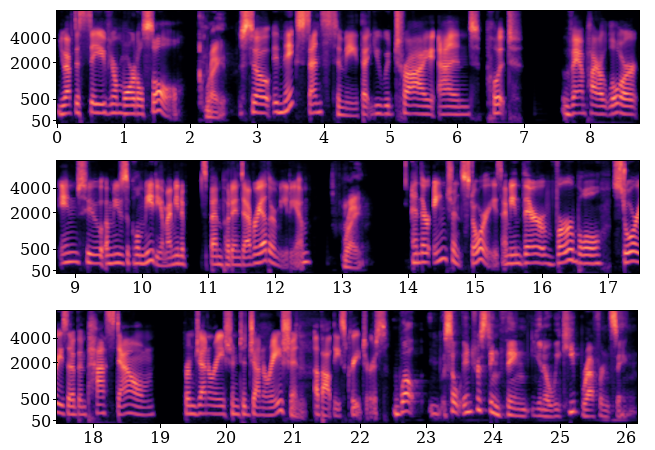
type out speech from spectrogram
you have to save your mortal soul. Right. So it makes sense to me that you would try and put vampire lore into a musical medium. I mean it's been put into every other medium. Right. And they're ancient stories. I mean, they're verbal stories that have been passed down from generation to generation about these creatures. Well, so interesting thing, you know, we keep referencing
